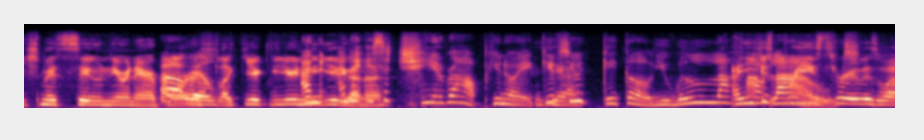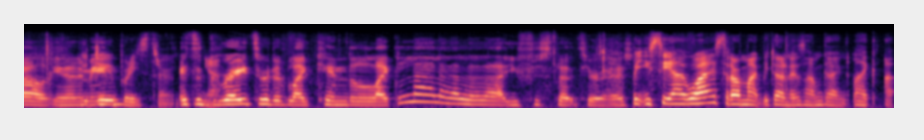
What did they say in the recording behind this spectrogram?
WH Smith soon near an airport. I will. Like you're you're, and, you're and gonna. it is a cheer up, you know. It gives Yeah. you a giggle. You will laugh and you just loud. breeze through as well. You know what You I do mean? breeze through, It's a yeah. great sort of like Kindle, like la la la la la. You just float through it. But you see, I- why I said I might be done is I'm going like, uh,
